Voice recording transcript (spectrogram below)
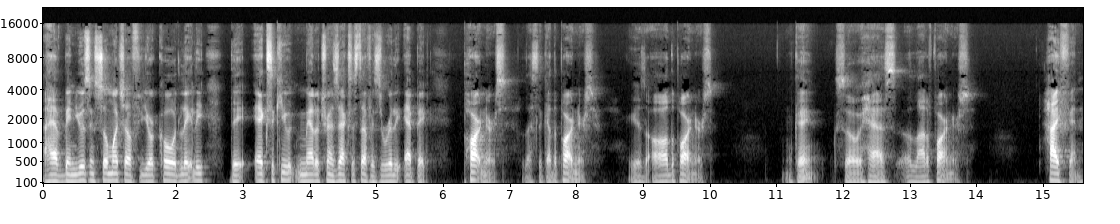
I have been using so much of your code lately. The execute meta transaction stuff is really epic. Partners. Let's look at the partners. Here's all the partners. Okay, so it has a lot of partners. Hyphen.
